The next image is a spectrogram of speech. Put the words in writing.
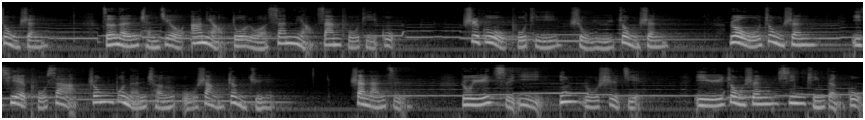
众生，则能成就阿耨多罗三藐三菩提故。是故菩提属于众生，若无众生，一切菩萨终不能成无上正觉。善男子，汝于此意应如是解，以于众生心平等故，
